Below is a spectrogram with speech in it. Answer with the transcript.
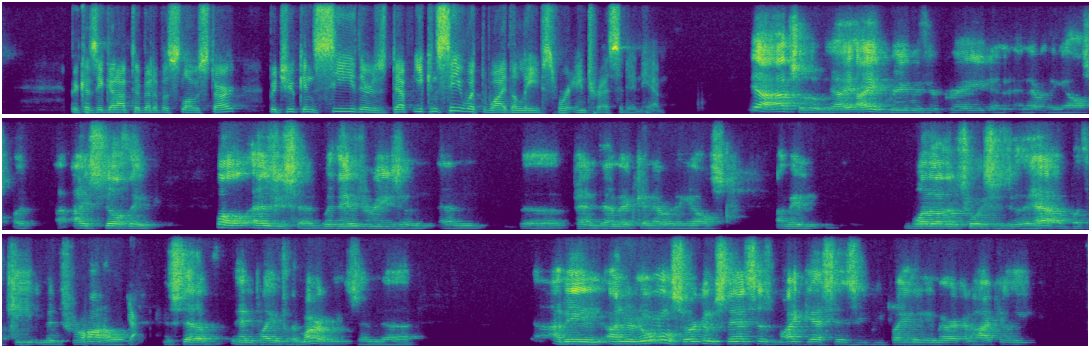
because he got off to a bit of a slow start, but you can see there's depth. You can see what why the Leafs were interested in him. Yeah, absolutely. I, I agree with your grade and, and everything else, but I still think, well, as you said, with injuries and, and the pandemic and everything else. I mean, what other choices do they have but to keep him in Toronto yeah. instead of him playing for the Marlies? And uh, I mean, under normal circumstances, my guess is he'd be playing in the American Hockey League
